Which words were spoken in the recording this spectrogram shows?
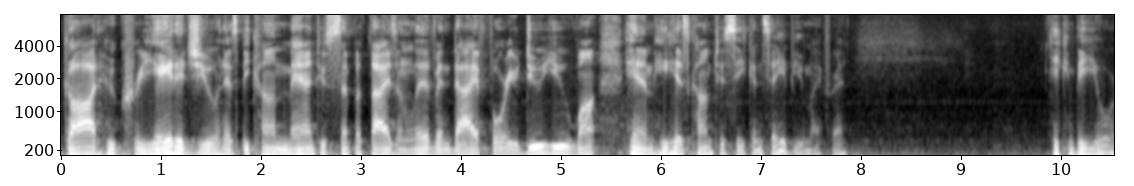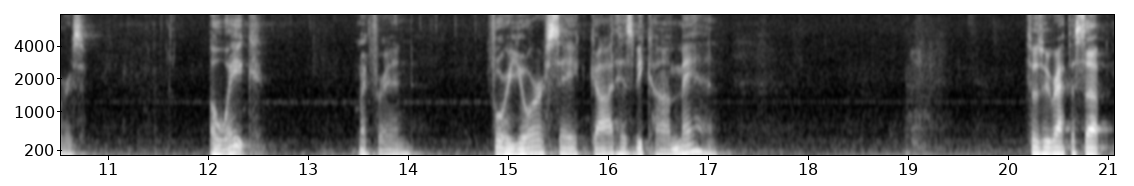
God who created you and has become man to sympathize and live and die for you? Do you want him? He has come to seek and save you, my friend. He can be yours. Awake, my friend. For your sake, God has become man. So, as we wrap this up,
